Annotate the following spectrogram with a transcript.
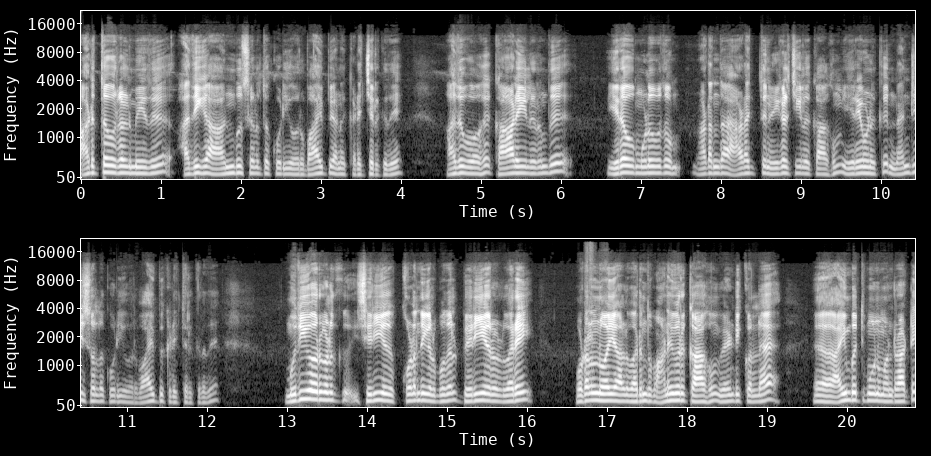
அடுத்தவர்கள் மீது அதிக அன்பு செலுத்தக்கூடிய ஒரு வாய்ப்பு எனக்கு கிடைச்சிருக்குது. அதுபோக காலையிலிருந்து இரவு முழுவதும் நடந்த அனைத்து நிகழ்ச்சிகளுக்காகவும் இறைவனுக்கு நன்றி சொல்லக்கூடிய ஒரு வாய்ப்பு கிடைத்திருக்கிறது. முதியோர்களுக்கு சிறிய குழந்தைகள் முதல் பெரியவர்கள் வரை உடல் நோயால் வருந்தும் அனைவருக்காகவும் வேண்டிக்கொள்ள ஐம்பத்தி மூணு மன்றாட்டை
